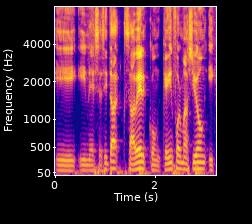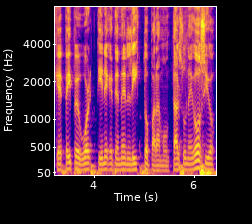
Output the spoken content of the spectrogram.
y, necesita saber con qué información y qué paperwork tiene que tener listo para montar su negocio,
